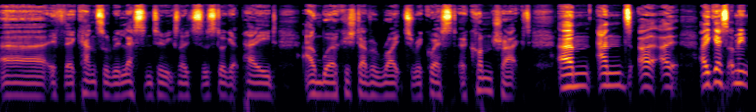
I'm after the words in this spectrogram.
Uh, if they're cancelled with less than two weeks' notice, they'll still get paid, and workers should have a right to request a contract. Um, and uh, I, I guess, I mean,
